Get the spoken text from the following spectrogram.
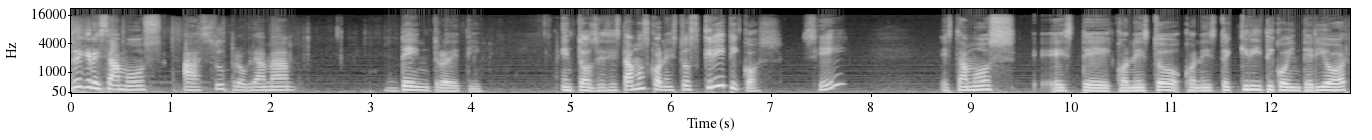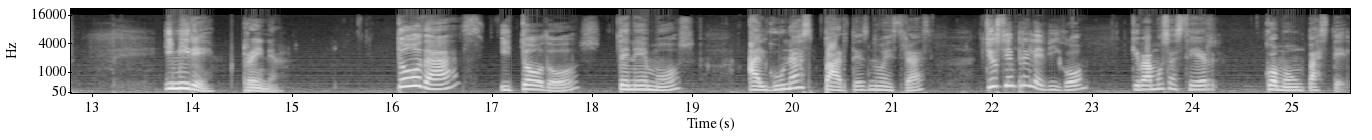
Regresamos a su programa Dentro de ti. Entonces, estamos con estos críticos, ¿sí? Estamos este, con esto, con este crítico interior. Y mire, reina, todas y todos tenemos algunas partes nuestras. Yo siempre le digo que vamos a hacer como un pastel.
